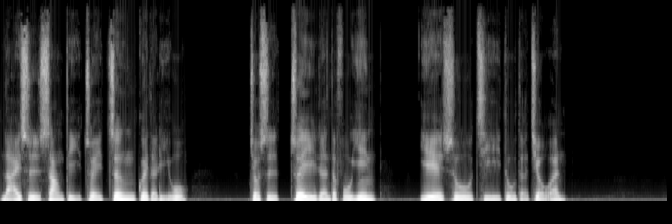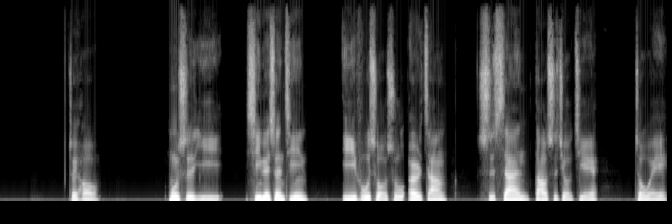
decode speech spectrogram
来世上帝最珍贵的礼物，就是罪人的福音——耶稣基督的救恩。最后，牧师以新约圣经以弗所书二章十三到十九节作为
